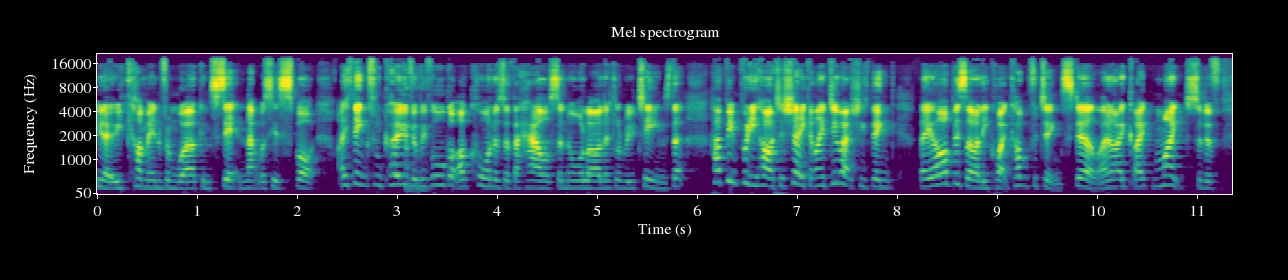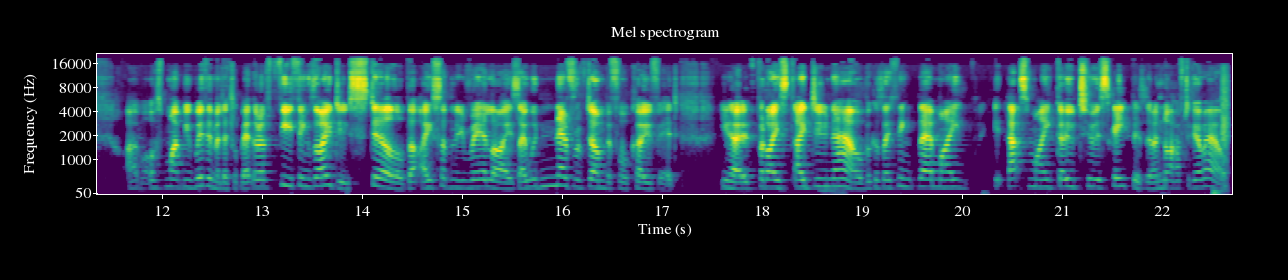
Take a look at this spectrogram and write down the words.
You know, he'd come in from work and sit, and that was his spot. I think from COVID, we've all got our corners of the house and all our little routines that have been pretty hard to shake. And I do actually think they are bizarrely quite comforting still. And I, I might sort of I might be with him a little bit. There are a few things I do still that I suddenly realise I would never have done before COVID, you know, but I, I do mm. now because I think they're my that's my go-to escapism and not have to go out.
